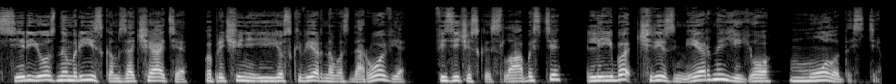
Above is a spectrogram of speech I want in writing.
с серьезным риском зачатия по причине ее скверного здоровья, физической слабости, либо чрезмерной ее молодости.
